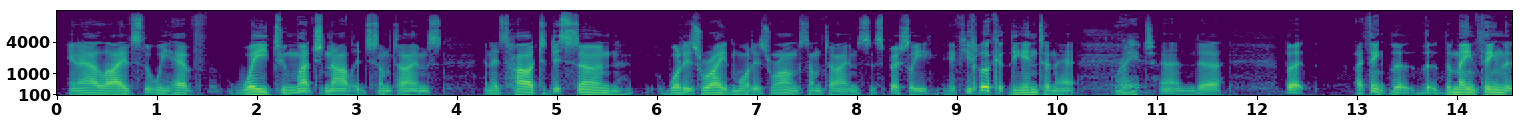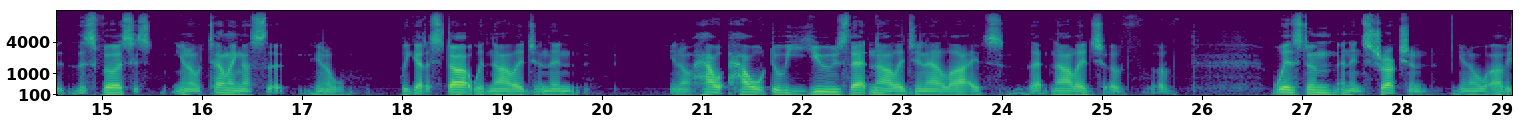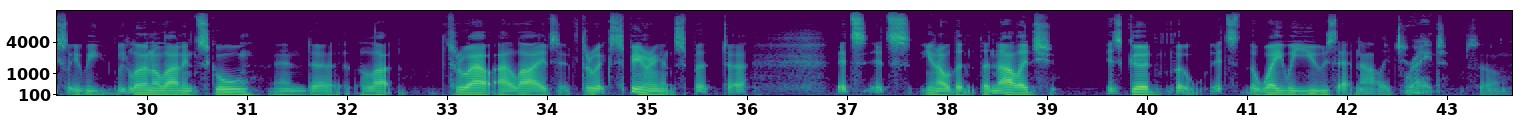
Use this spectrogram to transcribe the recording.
in our lives that we have way too much knowledge sometimes, and it's hard to discern what is right and what is wrong sometimes, especially if you look at the internet. Right. And uh, but I think the, the, the main thing that this verse is, you know, telling us that, you know, we got to start with knowledge and then, you know, how, how do we use that knowledge in our lives, that knowledge of, of wisdom and instruction. You know, obviously we, we learn a lot in school and uh, a lot throughout our lives through experience, but uh, it's, it's, you know, the, the knowledge is good, but it's the way we use that knowledge. Right. So.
